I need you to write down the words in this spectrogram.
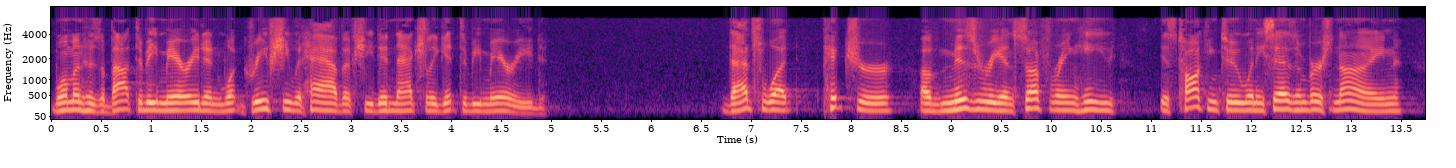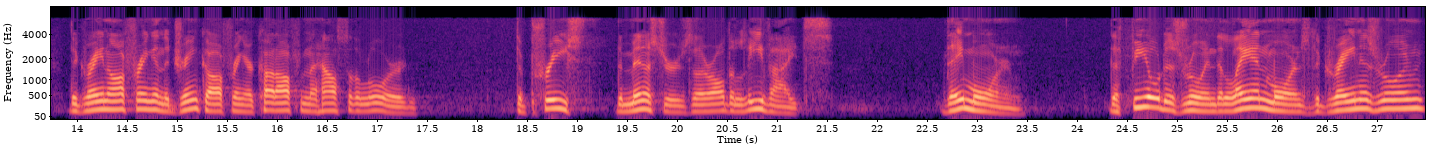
woman who's about to be married and what grief she would have if she didn't actually get to be married. That's what picture of misery and suffering he is talking to when he says in verse 9, the grain offering and the drink offering are cut off from the house of the Lord. The priests, the ministers, they're all the Levites. They mourn. The field is ruined. The land mourns. The grain is ruined.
